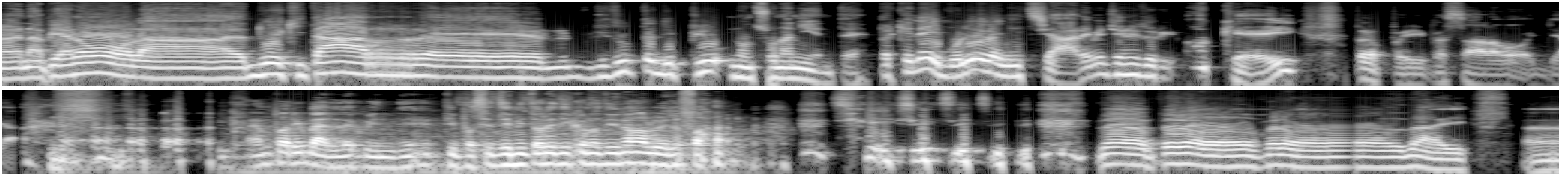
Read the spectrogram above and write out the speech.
una pianola, due chitarre, di tutto e di più, non suona niente, perché lei voleva iniziare, i miei genitori, ok, però poi passava la voglia. È un po' ribelle quindi, tipo se i genitori dicono di no lui lo fa. sì, sì, sì, sì. No, però, però dai... Uh,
